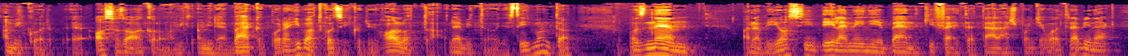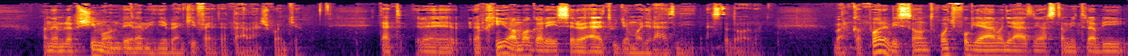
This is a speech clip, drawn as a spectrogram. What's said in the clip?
amikor e, az az alkalom, amire Bárkapora hivatkozik, hogy ő hallotta Rebitől, hogy ezt így mondta, az nem a Rabbi Yossi véleményében kifejtett álláspontja volt Rebinek, hanem Reb Simon véleményében kifejtett álláspontja. Tehát Reb Hia maga részéről el tudja magyarázni ezt a dolgot. Bár Kapore viszont hogy fogja elmagyarázni azt, amit Rabbi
